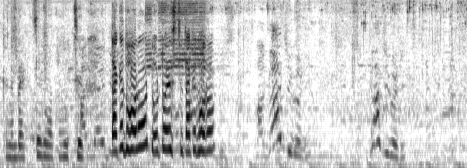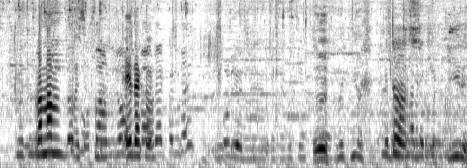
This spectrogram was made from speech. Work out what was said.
এখানে ব্যাগ চেক রাখা হচ্ছে। তাকে ধরো টোটো এসছে তাকে ধরো। মামাম এই দেখো। তো। কি রে?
